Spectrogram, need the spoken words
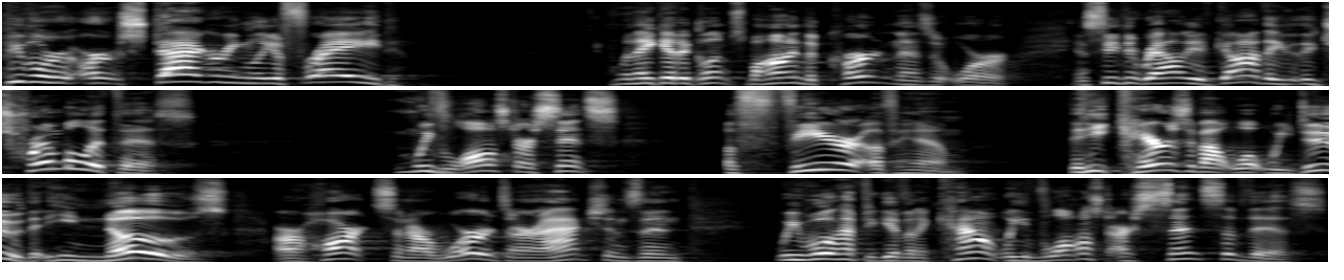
people are, are staggeringly afraid when they get a glimpse behind the curtain, as it were, and see the reality of God. They, they tremble at this. We've lost our sense of fear of Him that He cares about what we do, that He knows our hearts and our words and our actions, and we will have to give an account. We've lost our sense of this.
